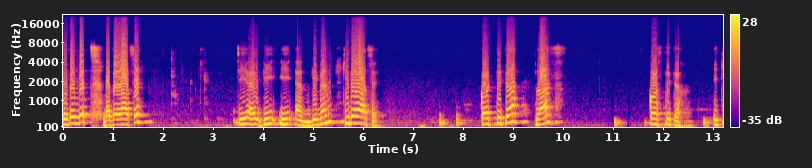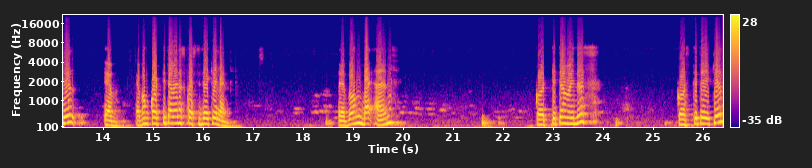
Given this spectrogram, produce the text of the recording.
গিভেন ডেট বা দেওয়া আছে? G I D E N given কি দেওয়া আছে? Cot theta plus theta equal m এবং minus cos theta equal n এবং cot theta minus cos theta equal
